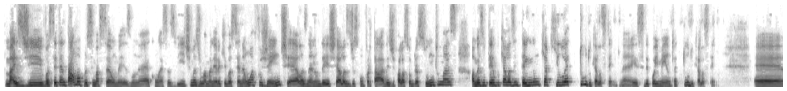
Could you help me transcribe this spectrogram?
mas de você tentar uma aproximação mesmo, né, com essas vítimas, de uma maneira que você não afugente elas, né, não deixe elas desconfortáveis de falar sobre o assunto, mas ao mesmo tempo que elas entendam que aquilo é tudo que elas têm, né, esse depoimento é tudo que elas têm. É,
